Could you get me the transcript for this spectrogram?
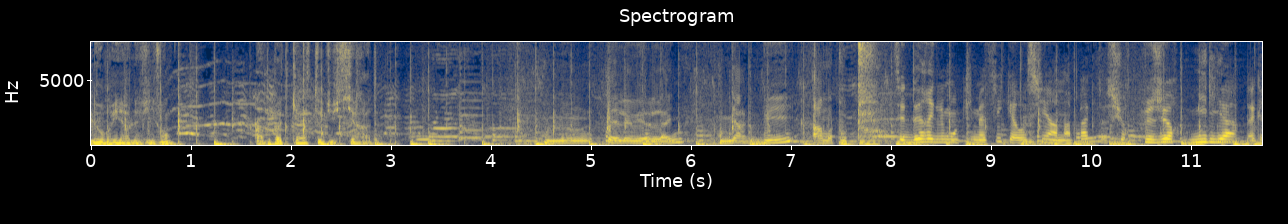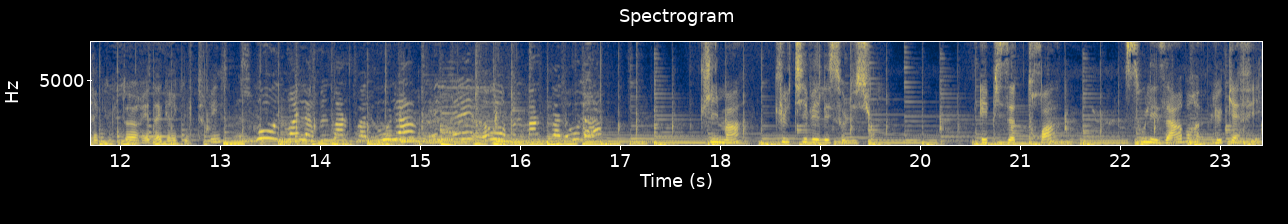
Nourrir le vivant, un podcast du CIRAD. Ce dérèglement climatique a aussi un impact sur plusieurs milliards d'agriculteurs et d'agricultrices. Climat, cultiver les solutions. Épisode 3. Sous les arbres, le café.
